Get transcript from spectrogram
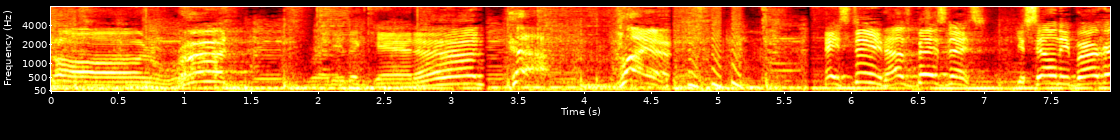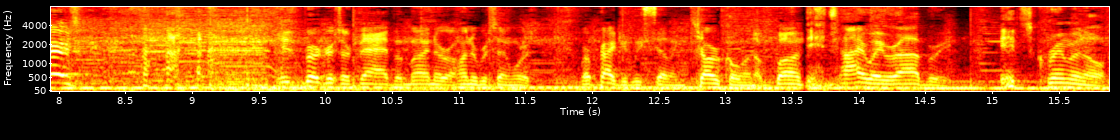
Conrad! Ready to cannon? Ha! Fire! hey, Steve, how's business? You sell any burgers? His burgers are bad, but mine are 100% worse. We're practically selling charcoal in a bun. It's highway robbery. It's criminal.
